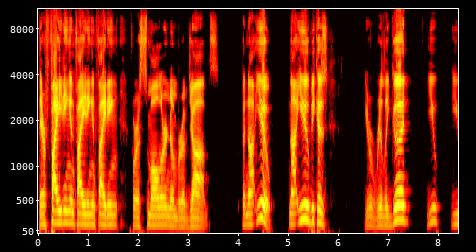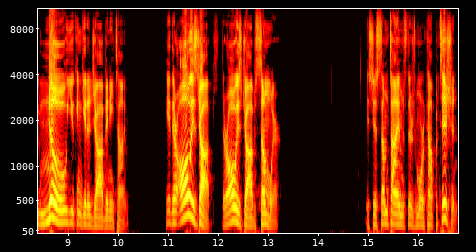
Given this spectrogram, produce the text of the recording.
They're fighting and fighting and fighting for a smaller number of jobs. But not you. Not you because you're really good. You you know you can get a job anytime. Okay, there are always jobs. There are always jobs somewhere. It's just sometimes there's more competition.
